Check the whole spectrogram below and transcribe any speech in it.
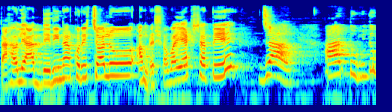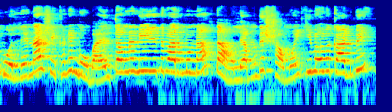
তাহলে আর দেরি না করে চলো আমরা সবাই একসাথে। যাই। আর তুমি তো বললে না সেখানে মোবাইল তো আমরা নিয়ে যেতে পারব না। তাহলে আমাদের সময় কীভাবে কাটবে?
